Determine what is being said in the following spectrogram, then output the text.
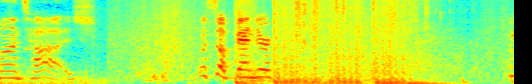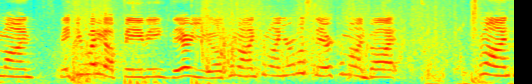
montage. What's up, Bender? Come on, make your way up, baby. There you go, come on, come on, you're almost there. Come on, bot. Come on,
